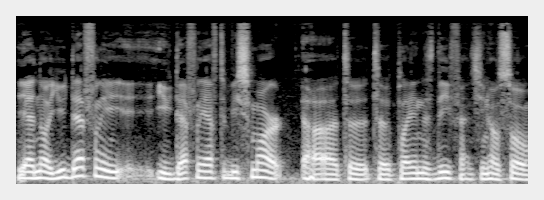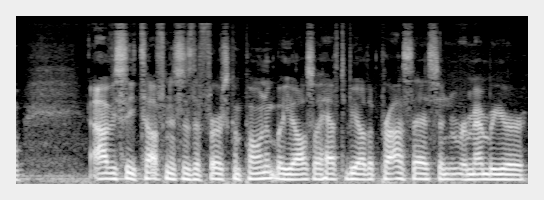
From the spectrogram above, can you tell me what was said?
yeah, no, you definitely you definitely have to be smart uh, to to play in this defense. You know, so obviously toughness is the first component, but you also have to be able to process and remember your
